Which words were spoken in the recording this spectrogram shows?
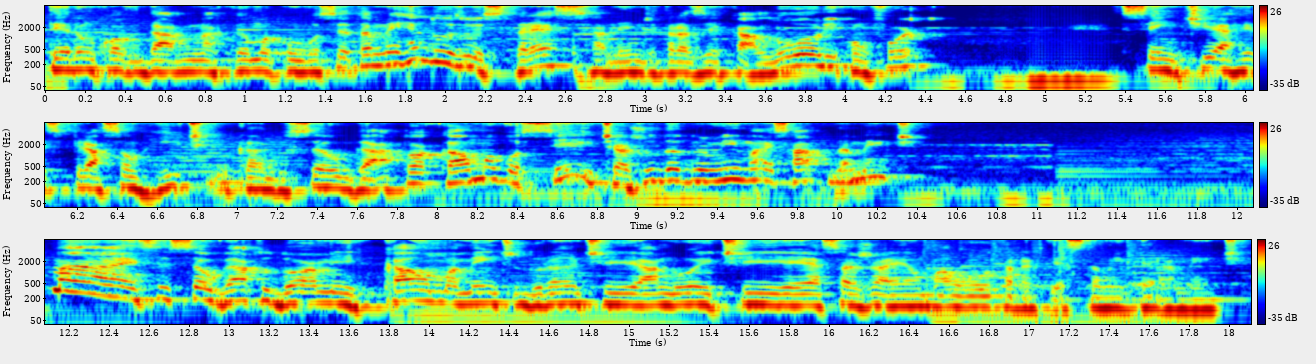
Ter um convidado na cama com você também reduz o estresse, além de trazer calor e conforto. Sentir a respiração rítmica do seu gato acalma você e te ajuda a dormir mais rapidamente. Mas se seu gato dorme calmamente durante a noite, essa já é uma outra questão inteiramente.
